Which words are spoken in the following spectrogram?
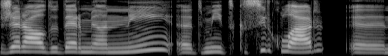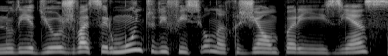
Geraldo Dermani admite que circular uh, no dia de hoje vai ser muito difícil na região parisiense.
